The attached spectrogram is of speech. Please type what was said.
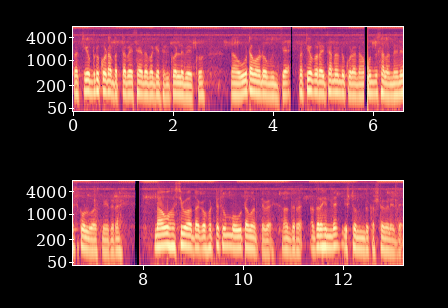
ಪ್ರತಿಯೊಬ್ಬರು ಕೂಡ ಭತ್ತ ಬೇಸಾಯದ ಬಗ್ಗೆ ತಿಳ್ಕೊಳ್ಳಬೇಕು. ನಾವು ಊಟ ಮಾಡುವ ಮುಂಚೆ ಪ್ರತಿಯೊಬ್ಬ ರೈತನನ್ನು ಕೂಡ ನಾವು ಒಂದು ಸಲ ನೆನೆಸಿಕೊಳ್ಳುವ ಸ್ನೇಹಿತರೆ. ನಾವು ಹಸಿವಾದಾಗ ಹೊಟ್ಟೆ ತುಂಬ ಊಟ ಮಾಡ್ತೇವೆ, ಆದರೆ ಅದರ ಹಿಂದೆ ಇಷ್ಟೊಂದು ಕಷ್ಟಗಳಿದೆ.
